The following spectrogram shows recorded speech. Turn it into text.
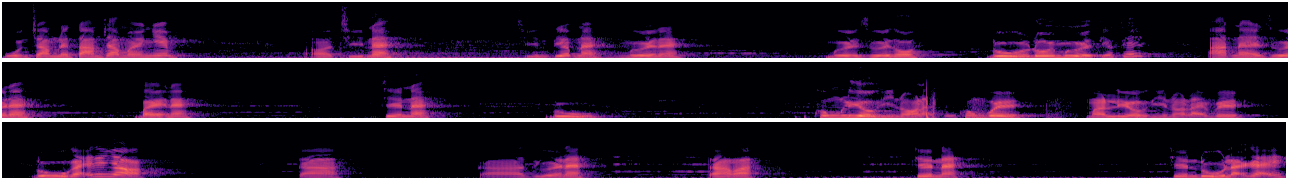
400 đến 800 rồi anh em. À, 9 này. 9 tiếp này 10 này. 10 dưới thôi. Đủ đôi 10 tiếc thế. Át này dưới này. 7 này. Trên này. Đủ. Không liều thì nó lại cũng không về Mà liều thì nó lại về. Đủ gãy thế nhở? K. K dưới này. 8 à? Trên này. Trên đủ lại gãy.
